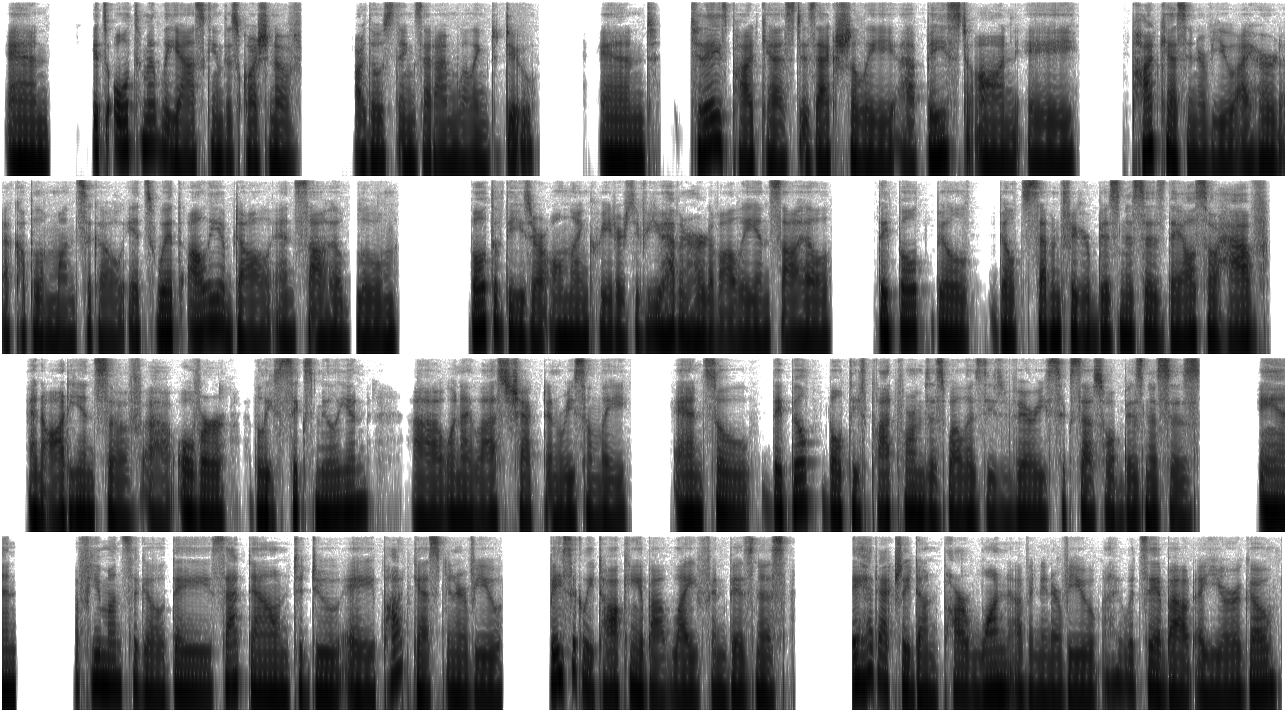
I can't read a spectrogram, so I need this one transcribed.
And it's ultimately asking this question of are those things that I'm willing to do? And today's podcast is actually uh, based on a podcast interview I heard a couple of months ago. It's with Ali Abdaal and Sahil Bloom. Both of these are online creators. If you haven't heard of Ali and Sahil, they both built built seven figure businesses. They also have an audience of uh, over, I believe, six million uh, when I last checked and recently. And so they built both these platforms as well as these very successful businesses. And a few months ago, they sat down to do a podcast interview, basically talking about life and business. They had actually done part one of an interview, I would say about a year ago.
